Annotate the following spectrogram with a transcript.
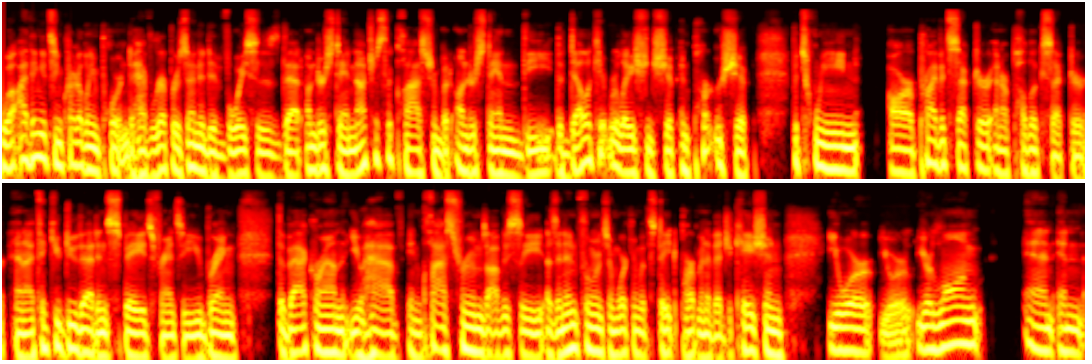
Well, I think it's incredibly important to have representative voices that understand not just the classroom, but understand the the delicate relationship and partnership between our private sector and our public sector. And I think you do that in spades, Francie. You bring the background that you have in classrooms, obviously as an influence and working with State Department of Education, your your your long and and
